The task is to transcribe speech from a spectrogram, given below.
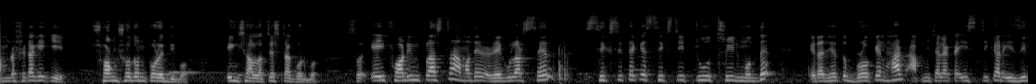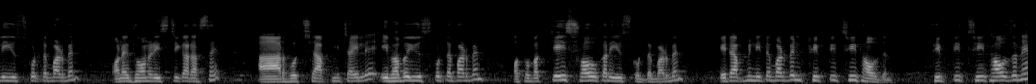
আমরা সেটাকে কি? সংশোধন করে দিব। ইনশাল্লাহ চেষ্টা করব। সো এই ফরিন প্লাসটা আমাদের রেগুলার সেল সিক্সটি থেকে সিক্সটি টু থ্রির মধ্যে। এটা যেহেতু ব্রোকেন হার্ট আপনি চাইলে একটা স্টিকার ইজিলি ইউজ করতে পারবেন। অনেক ধরনের স্টিকার আছে। আর হচ্ছে আপনি চাইলে এইভাবে ইউজ করতে পারবেন, অথবা কেস সহকারে ইউজ করতে পারবেন। এটা আপনি নিতে পারবেন fifty three thousand fifty three থাউজেন্ডে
